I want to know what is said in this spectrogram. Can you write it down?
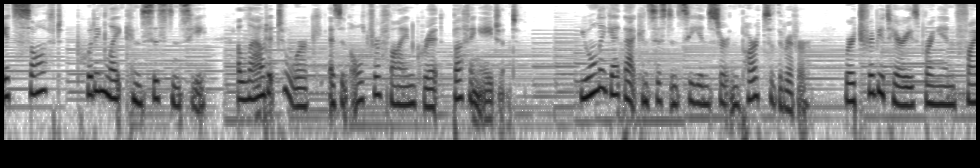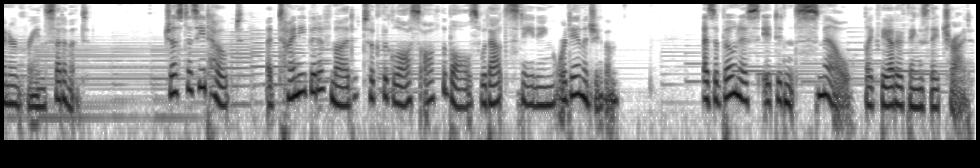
Its soft, pudding like consistency allowed it to work as an ultra fine grit buffing agent. You only get that consistency in certain parts of the river, where tributaries bring in finer grained sediment. Just as he'd hoped, a tiny bit of mud took the gloss off the balls without staining or damaging them. As a bonus, it didn't smell like the other things they'd tried.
